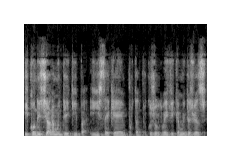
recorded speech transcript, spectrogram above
e condiciona muito a equipa. E isso é que é importante, porque o jogo do Benfica muitas vezes,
